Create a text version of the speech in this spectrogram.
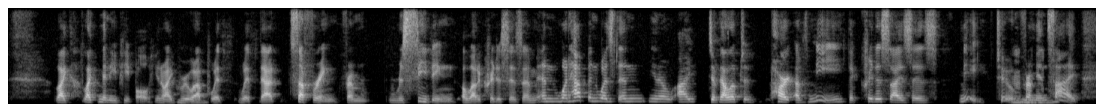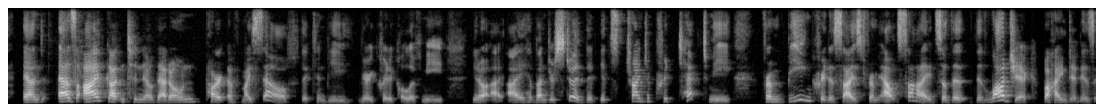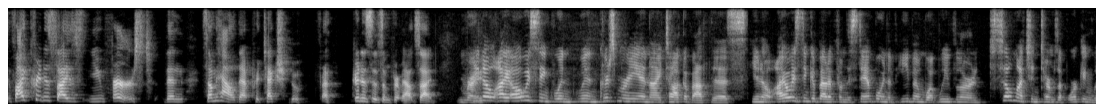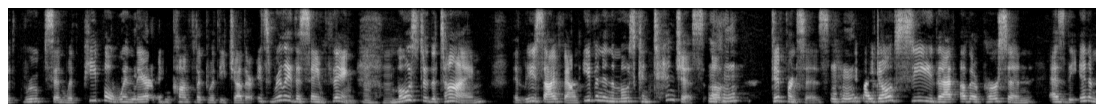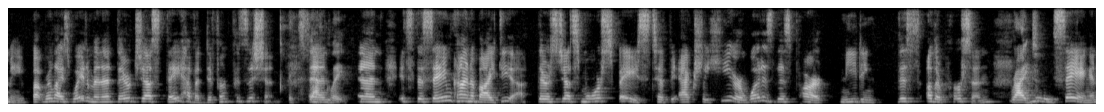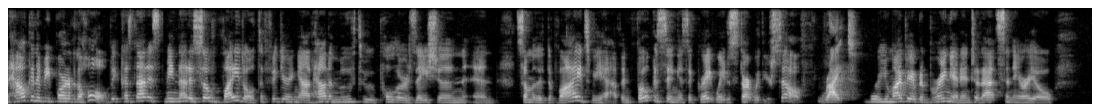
like like many people you know i grew mm-hmm. up with with that suffering from receiving a lot of criticism and what happened was then you know i developed a part of me that criticizes me too mm-hmm. from inside and as I've gotten to know that own part of myself that can be very critical of me, you know, I, I have understood that it's trying to protect me from being criticized from outside. So the, the logic behind it is if I criticize you first, then somehow that protects you from criticism from outside. Right. You know, I always think when when Chris Marie and I talk about this, you know, I always think about it from the standpoint of even what we've learned so much in terms of working with groups and with people when they're in conflict with each other. It's really the same thing. Mm-hmm. Most of the time, at least I've found, even in the most contentious of mm-hmm. Differences, mm-hmm. if I don't see that other person as the enemy, but realize, wait a minute, they're just, they have a different position. Exactly. And, and it's the same kind of idea. There's just more space to actually hear what is this part needing this other person right. really saying and how can it be part of the whole? Because that is i mean that is so vital to figuring out how to move through polarization and some of the divides we have. And focusing is a great way to start with yourself. Right. Where you might be able to bring it into that scenario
